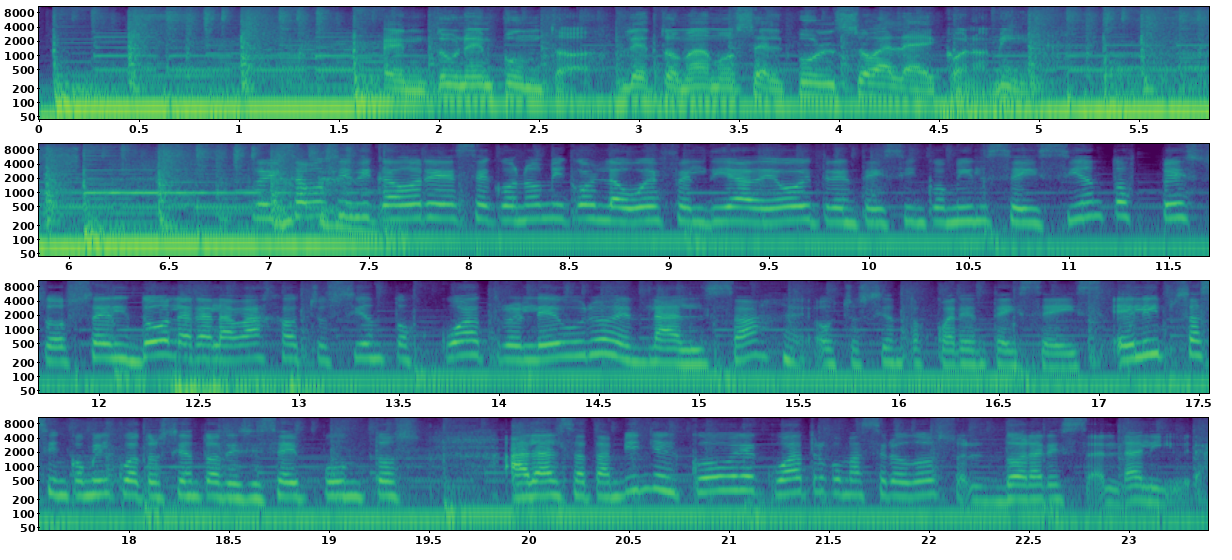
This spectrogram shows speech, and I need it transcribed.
En Duna en Punto le tomamos el pulso a la economía. Revisamos indicadores económicos. La UEF el día de hoy, 35.600 pesos. El dólar a la baja, 804. El euro en la alza, 846. El IPSA, 5.416 puntos al alza también. Y el cobre, 4,02 dólares la libra.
